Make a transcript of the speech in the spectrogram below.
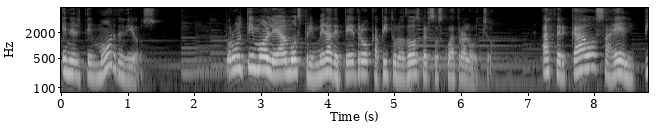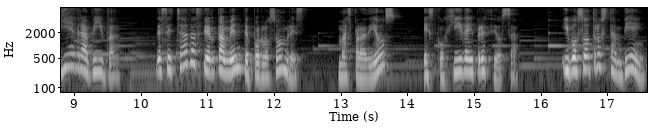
en el temor de Dios. Por último, leamos Primera de Pedro capítulo 2 versos 4 al 8. Acercaos a Él, piedra viva, desechada ciertamente por los hombres, mas para Dios escogida y preciosa. Y vosotros también,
